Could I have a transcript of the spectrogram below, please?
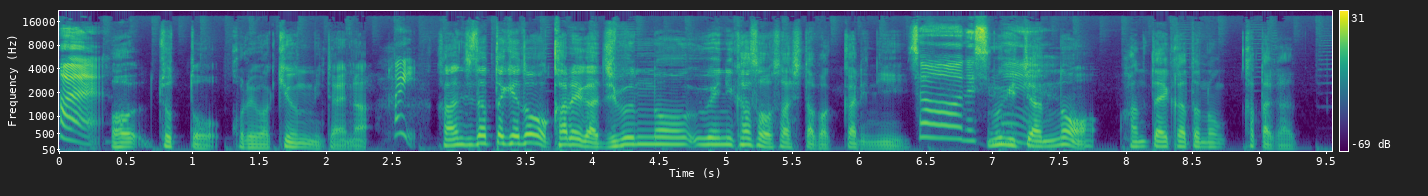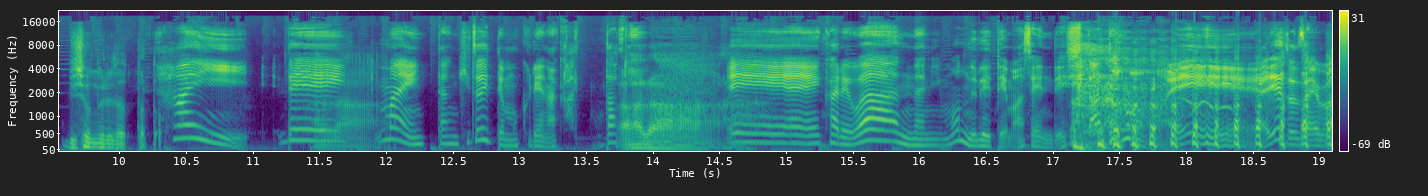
はい。あ、ちょっとこれはキュンみたいなはい。感じだったけど、彼が自分の上に傘を差したばっかりに、そうですね。麦ちゃんの反対肩の肩がびしょ濡れだったと。はい。でまあ一旦気づいてもくれなかったと。あらー。えー、彼は何も濡れてませんでしたと。えー、ありがとうございま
